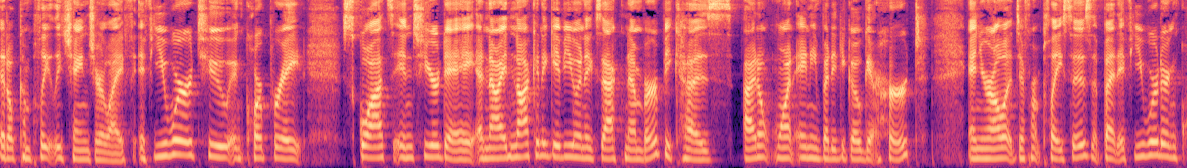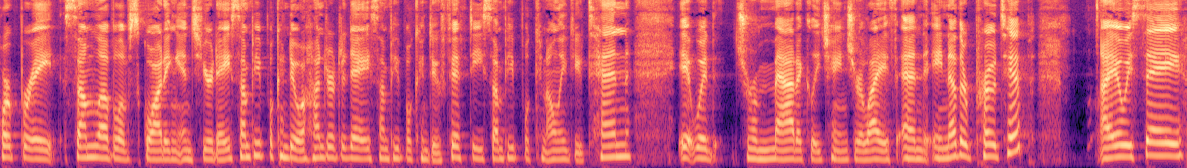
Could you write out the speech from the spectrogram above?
It'll completely change your life. If you were to incorporate squats into your day, and now I'm not going to give you an exact number because I don't want anybody to go get hurt and you're all at different places. But if you were to incorporate some level of squatting into your day, some people can do 100 a day, some people can do 50, some people can only do 10. It would dramatically change your life. And another pro tip, I always say,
